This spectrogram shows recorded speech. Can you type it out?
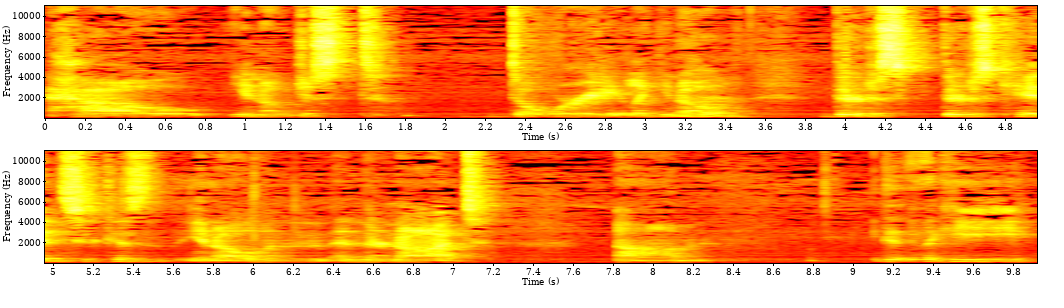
how you know just don't worry like you know they're just they're just kids because you know and and they're not um, like he,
